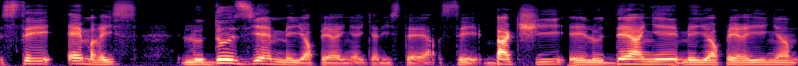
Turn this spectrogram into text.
c'est Emrys. Le deuxième meilleur pairing avec Alistair, c'est Bakshi. Et le dernier meilleur pairing, hein,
